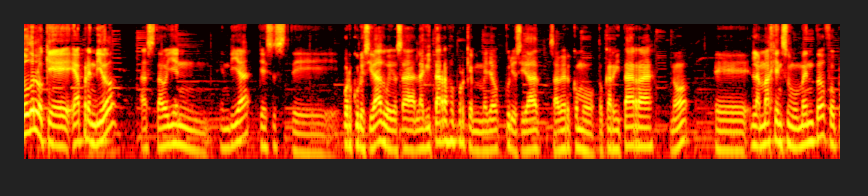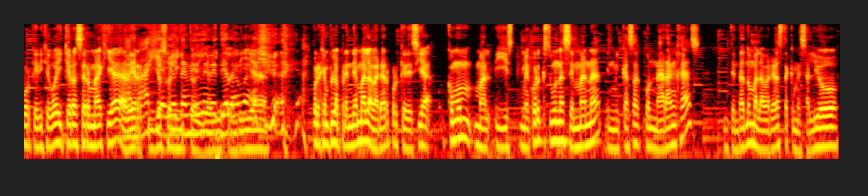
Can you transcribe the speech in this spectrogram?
todo lo que he aprendido hasta hoy en, en día es este por curiosidad, güey. O sea, la guitarra fue porque me dio curiosidad saber cómo tocar guitarra, ¿no? Eh, la magia en su momento fue porque dije, güey, quiero hacer magia. A La ver, y yo solito. también y le yo metí a la aprendía. magia. Por ejemplo, aprendí a malabarear porque decía, ¿cómo mal? Y es- me acuerdo que estuve una semana en mi casa con naranjas, intentando malabarear hasta que me salió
